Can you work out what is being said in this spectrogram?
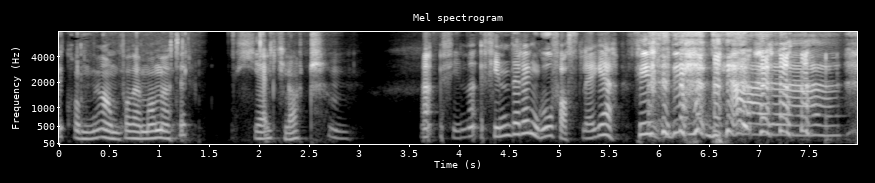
det kommer jo an på hvem man møter. Helt klart. Ja, finn, finn dere en god fastlege. Finn, Det, det er, eh,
